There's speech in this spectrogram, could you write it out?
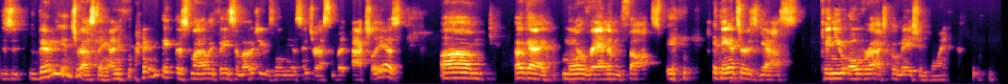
this is very interesting. I, I didn't think the smiley face emoji was going to be this interesting, but actually is. Um, okay, more random thoughts. the answer is yes. Can you over exclamation point?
